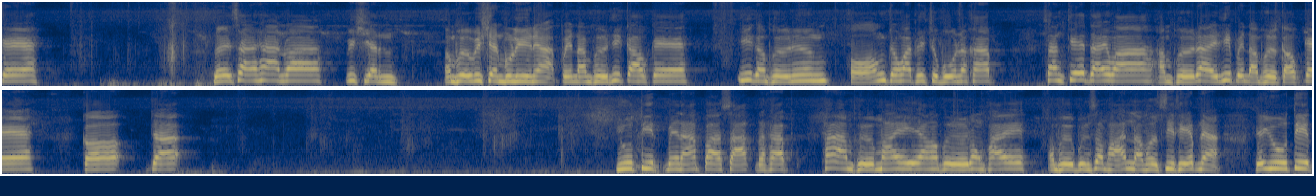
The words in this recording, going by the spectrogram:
แก่เลยทราบท่านว่าวิเชียนอำเภอวิเชียรบุรีเนี่ยเป็นอำเภอที่เก่าแก่ อีกอำเภอหนึ่งของจังหวัดเพชรบูรณ์นะครับ สังเกตได้ว่าอำเภอใดที่เป็นอำเภอเก่าแก่ก็จะอยู่ติดแม่น้ำปลาซักนะครับ ถ้าอำเภอไม้ย่างอำเภอหนองไผ่อำเภอบึงสะพานอำเภอซีเทปเนี่ยจะอยู่ติด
